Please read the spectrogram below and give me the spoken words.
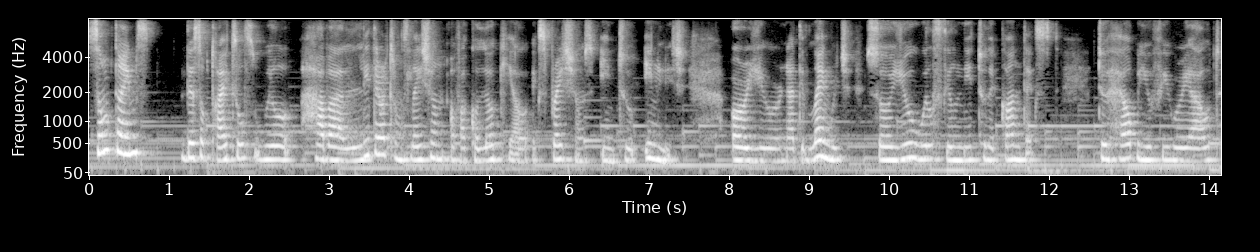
Sometimes the subtitles will have a literal translation of a colloquial expressions into English or your native language, so you will still need to the context to help you figure out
